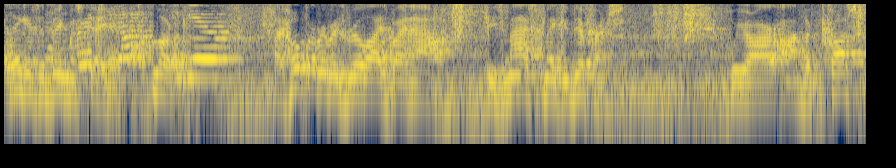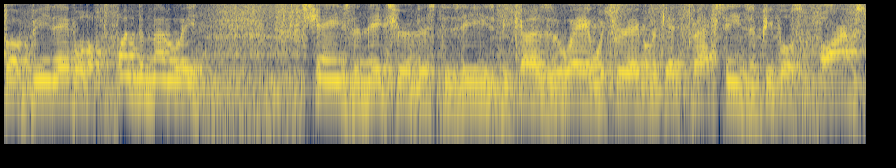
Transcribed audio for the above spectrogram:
I think it's a big mistake. Look, I hope everybody's realized by now these masks make a difference. We are on the cusp of being able to fundamentally change the nature of this disease because of the way in which we're able to get vaccines in people's arms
